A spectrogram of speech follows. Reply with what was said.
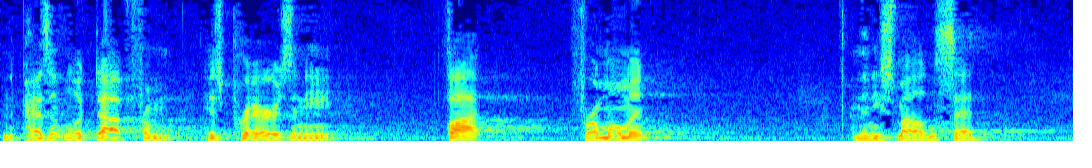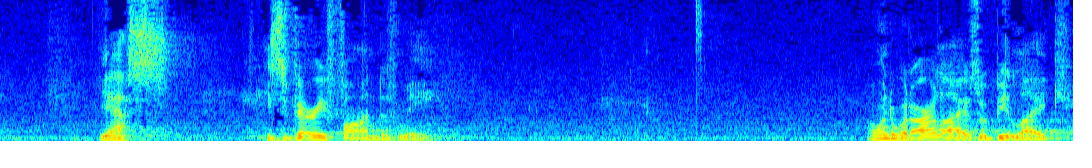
And the peasant looked up from his prayers and he thought for a moment, and then he smiled and said, Yes, he's very fond of me. I wonder what our lives would be like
